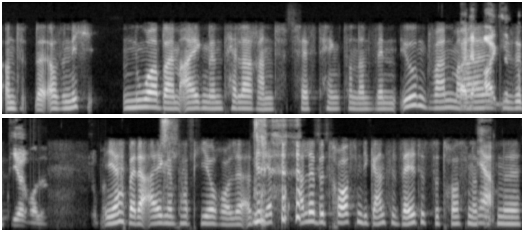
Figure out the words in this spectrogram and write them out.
und äh, also nicht nur beim eigenen Tellerrand festhängt, sondern wenn irgendwann mal bei der eigenen diese Papierrolle. Ja, bei der eigenen Papierrolle. Also jetzt alle betroffen, die ganze Welt ist betroffen. Das ja. ist eine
